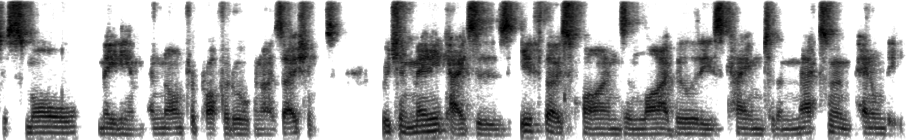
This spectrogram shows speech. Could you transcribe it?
to small, medium, and non for profit organisations, which in many cases, if those fines and liabilities came to the maximum penalty,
